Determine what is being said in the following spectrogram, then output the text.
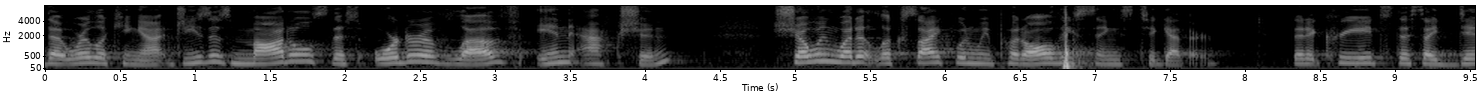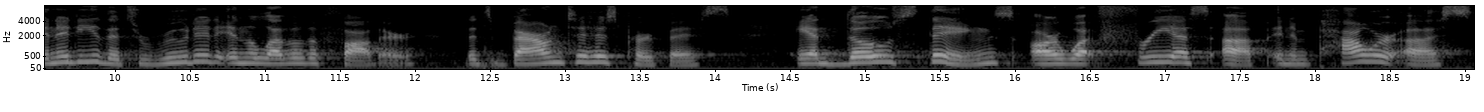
that we're looking at, Jesus models this order of love in action, showing what it looks like when we put all these things together that it creates this identity that's rooted in the love of the Father, that's bound to his purpose. And those things are what free us up and empower us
